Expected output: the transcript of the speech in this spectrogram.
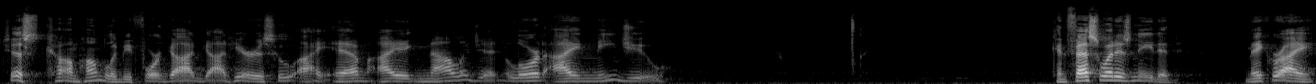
Just come humbly before God. God, here is who I am. I acknowledge it. Lord, I need you. Confess what is needed, make right,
